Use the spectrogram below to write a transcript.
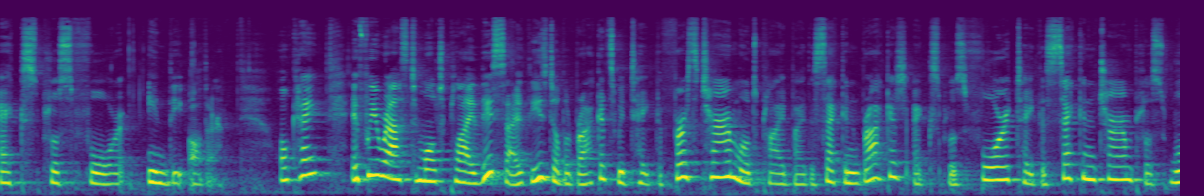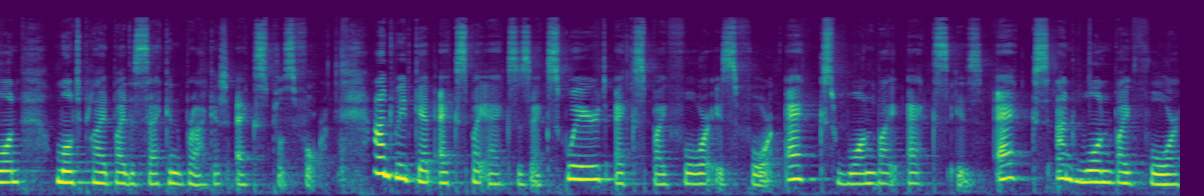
x plus 4 in the other. Okay, if we were asked to multiply this out, these double brackets, we'd take the first term multiplied by the second bracket, x plus 4, take the second term plus 1 multiplied by the second bracket, x plus 4. And we'd get x by x is x squared, x by 4 is 4x, 1 by x is x, and 1 by 4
